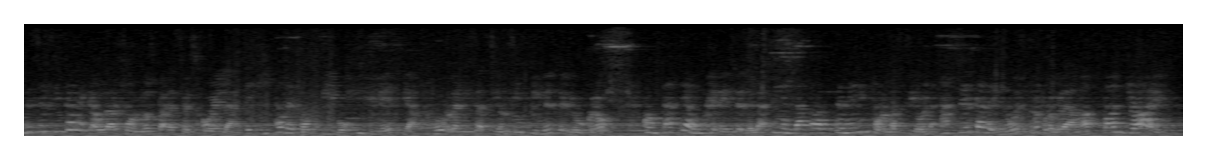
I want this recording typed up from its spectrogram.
¿Necesita recaudar fondos para su escuela, equipo deportivo, iglesia organización sin fines de lucro? Contacte a un gerente de la tienda para obtener información acerca de nuestro programa Fund Drive.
